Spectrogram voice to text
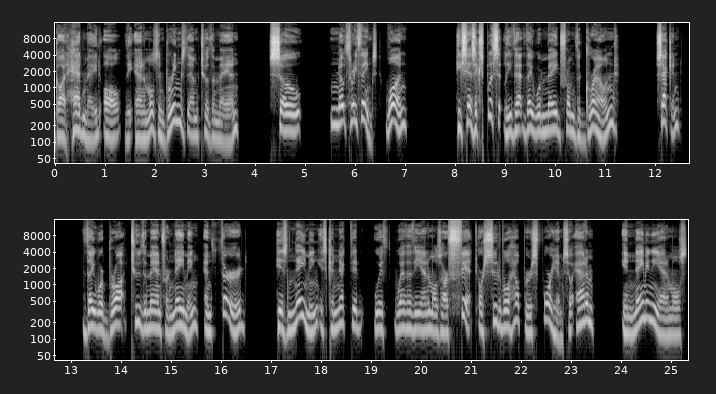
God had made all the animals and brings them to the man. So note three things. One, he says explicitly that they were made from the ground. Second, they were brought to the man for naming. And third, his naming is connected with whether the animals are fit or suitable helpers for him. So, Adam, in naming the animals,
